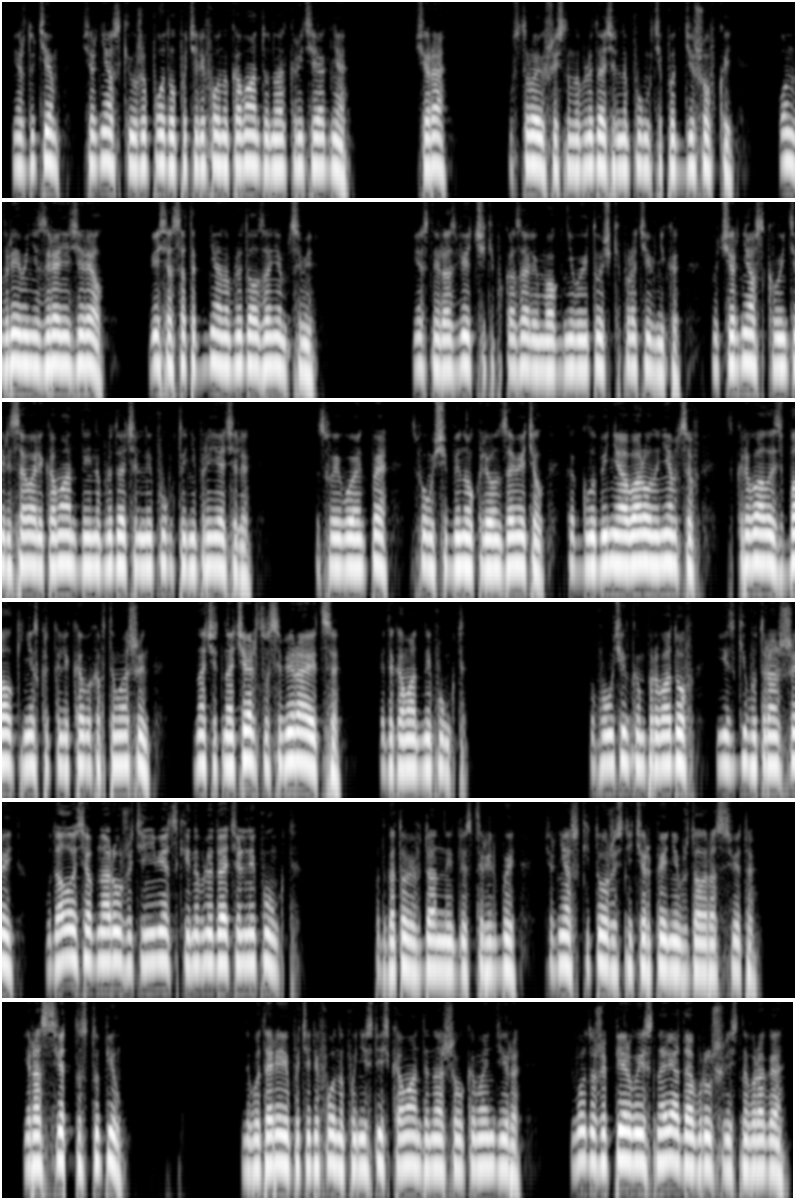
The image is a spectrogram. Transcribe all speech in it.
Между тем, Чернявский уже подал по телефону команду на открытие огня. Вчера, устроившись на наблюдательном пункте под Дешевкой, он времени зря не терял, весь остаток дня наблюдал за немцами. Местные разведчики показали ему огневые точки противника, но Чернявского интересовали командные и наблюдательные пункты неприятеля — со своего НП с помощью бинокля он заметил, как в глубине обороны немцев скрывалось в балке несколько легковых автомашин. Значит, начальство собирается. Это командный пункт. По паутинкам проводов и изгибу траншей удалось обнаружить и немецкий наблюдательный пункт. Подготовив данные для стрельбы, Чернявский тоже с нетерпением ждал рассвета. И рассвет наступил. На батарею по телефону понеслись команды нашего командира. И вот уже первые снаряды обрушились на врага.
